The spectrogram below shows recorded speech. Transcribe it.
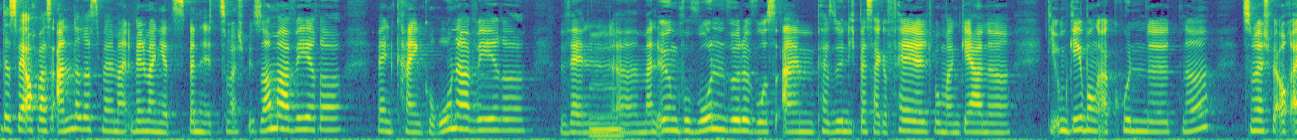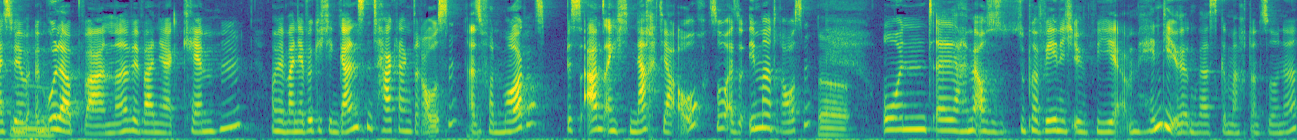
das wäre auch was anderes, wenn man, wenn man jetzt, wenn jetzt zum Beispiel Sommer wäre, wenn kein Corona wäre, wenn mhm. äh, man irgendwo wohnen würde, wo es einem persönlich besser gefällt, wo man gerne die Umgebung erkundet, ne? Zum Beispiel auch als wir mhm. im Urlaub waren, ne? Wir waren ja campen und wir waren ja wirklich den ganzen Tag lang draußen, also von morgens bis abends, eigentlich die Nacht ja auch so, also immer draußen. Ja. Und äh, haben ja auch so super wenig irgendwie am Handy irgendwas gemacht und so, ne?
